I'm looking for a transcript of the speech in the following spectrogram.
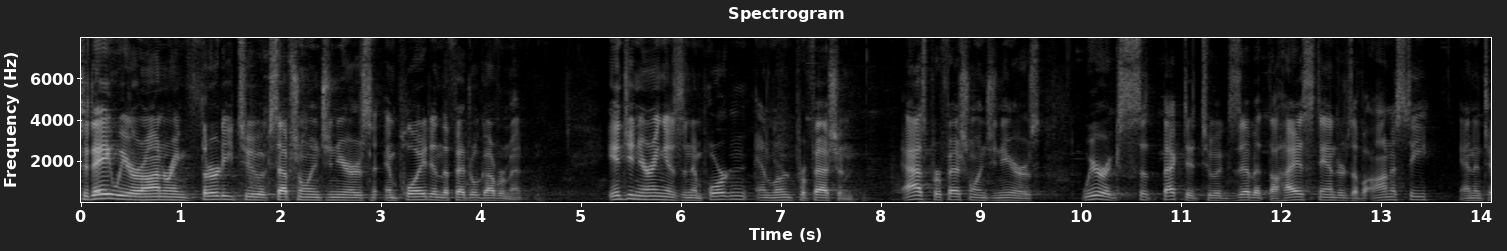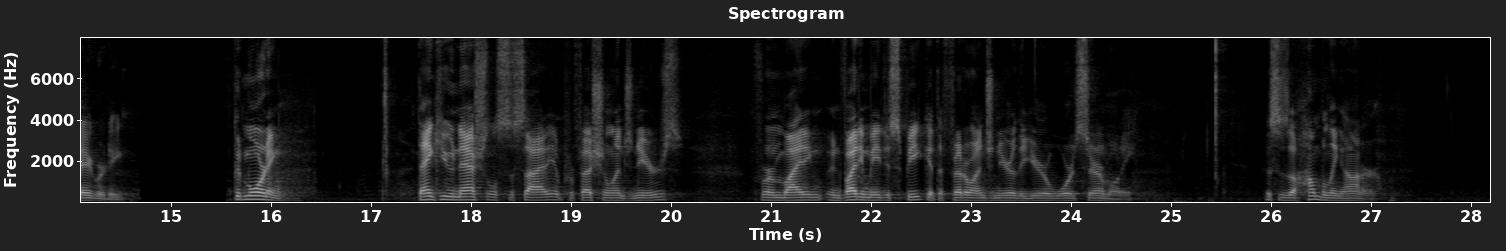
Today, we are honoring 32 exceptional engineers employed in the federal government. Engineering is an important and learned profession. As professional engineers, we are expected to exhibit the highest standards of honesty and integrity. Good morning. Thank you, National Society of Professional Engineers, for inviting, inviting me to speak at the Federal Engineer of the Year Award ceremony. This is a humbling honor.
